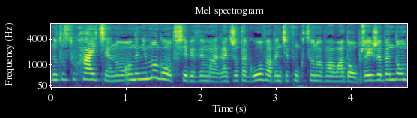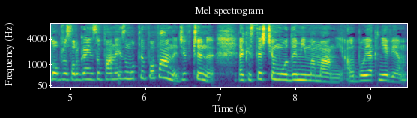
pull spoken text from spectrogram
no to słuchajcie, no one nie mogą od siebie wymagać, że ta głowa będzie funkcjonowała dobrze i że będą dobrze zorganizowane i zmotywowane. Dziewczyny, jak jesteście młodymi mamami, albo jak nie wiem,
